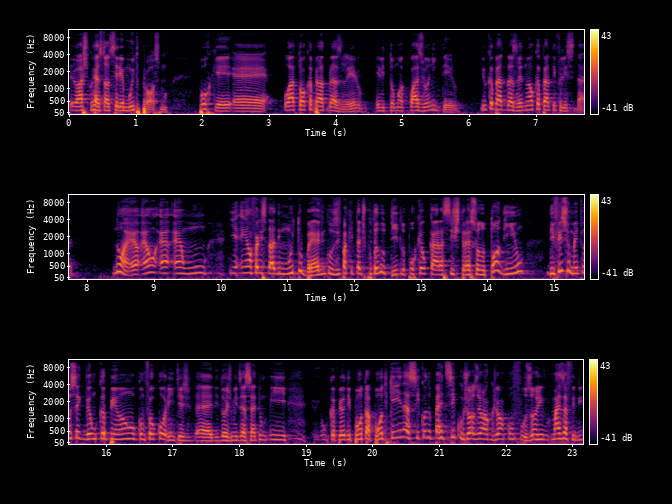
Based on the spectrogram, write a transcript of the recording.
eu acho que o resultado seria muito próximo. Porque é, o atual Campeonato Brasileiro, ele toma quase o ano inteiro. E o Campeonato Brasileiro não é um campeonato de felicidade. Não é, é, é um, é, é um- é uma felicidade muito breve, inclusive para quem está disputando o título, porque o cara se estressa o ano todinho. Dificilmente você vê um campeão como foi o Corinthians é, de 2017 um, e um campeão de ponta a ponta, que ainda assim, quando perde cinco jogos, é uma, é uma confusão. Mas, afim, de,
